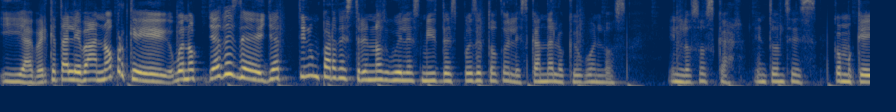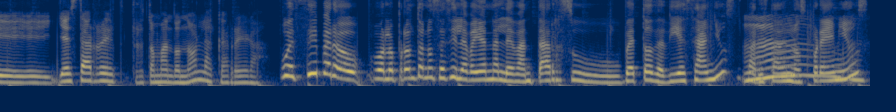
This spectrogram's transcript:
y a ver qué tal le va, ¿no? Porque, bueno, ya desde, ya tiene un par de estrenos Will Smith después de todo el escándalo que hubo en los, en los Oscar. Entonces, como que ya está re- retomando, ¿no? La carrera. Pues sí, pero por lo pronto no sé si le vayan a levantar su veto de 10 años para estar en los Mm, premios.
